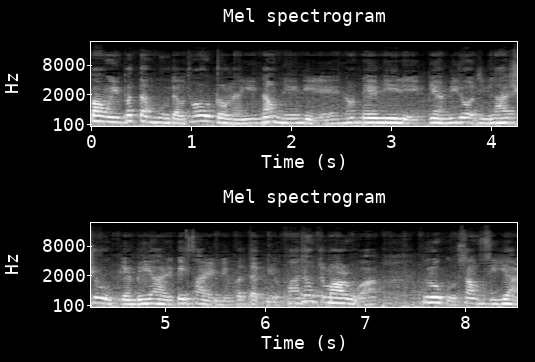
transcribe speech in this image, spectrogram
ပောင်ဝင်ပတ်သက်မှုတော့ကျွန်တော်တို့ဒေါ်လာကြီးနောက်နေနေတယ်နော်နေမြေးတွေပြန်ပြီးတော့ဒီလာရှိုးကိုပြန်ပေးရတဲ့ကိစ္စတွေမျိုးပတ်သက်ပြီးတော့ဘာကြောင့်ကျမတို့ကသူတို့ကိုစောင့်စည်းရတာ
